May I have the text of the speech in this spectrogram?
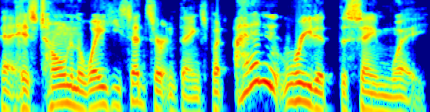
his tone and the way he said certain things. But I didn't read it the same way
